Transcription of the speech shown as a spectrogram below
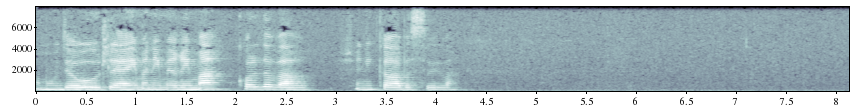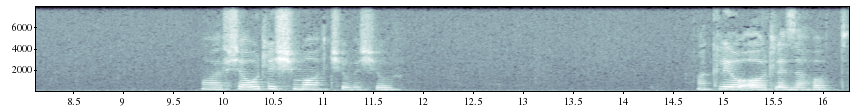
המודעות להאם אני מרימה כל דבר שנקרא בסביבה. או האפשרות לשמוט שוב ושוב. רק לראות, לזהות.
